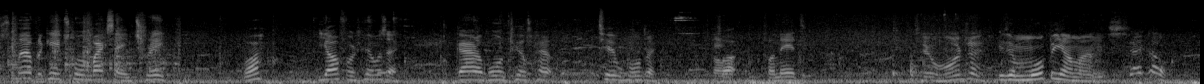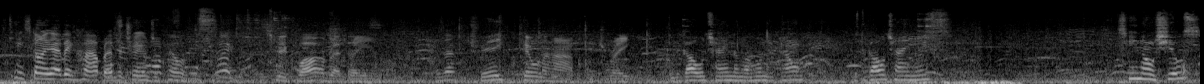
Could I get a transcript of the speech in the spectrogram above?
Some outfit keeps coming back saying three. What? He offered, who was it? Gareth one, two, pound, 200 for, for Ned. 200? He's a yeah, man. He's going to get a big harbour for 300 pounds. Three quarter bred, Three. Is that? Three. Two and a half, three. And the gold chain and a hundred pound. Was the gold chain nice? See no shoes?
